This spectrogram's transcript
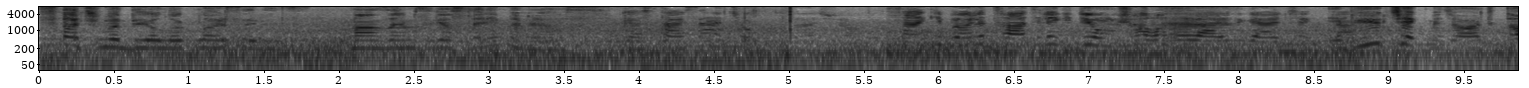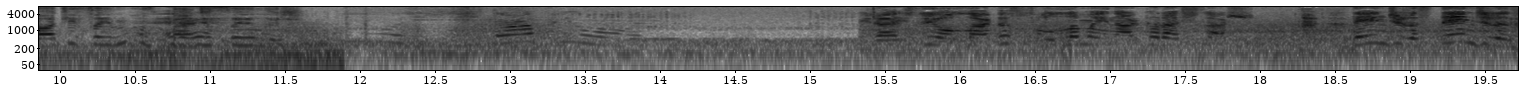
Saçma diyaloglar serisi. Manzaramızı göstereyim mi biraz? Göstersene çok güzel şu an. Sanki böyle tatile gidiyormuş havası verdi gerçekten. E, büyük çekmece artık. Tatil sayılmaz mı? Bence sayılır. Ne yapıyor? Virajlı yollarda sollamayın arkadaşlar. Dangerous, dangerous.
